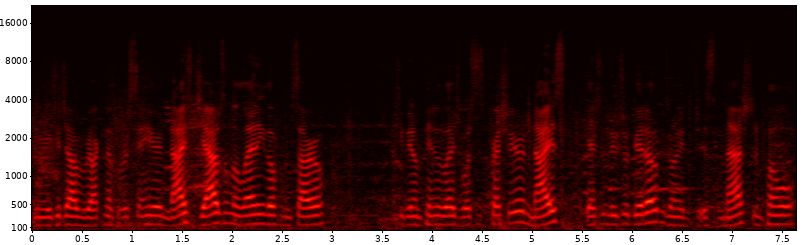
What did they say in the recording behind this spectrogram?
doing a good job of racking up the percent here. Nice jabs on the landing though from Cyro. Keeping him pinned to the ledge. What's his pressure here? Nice. Gets the neutral get up. He's going to just mash and pummel,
